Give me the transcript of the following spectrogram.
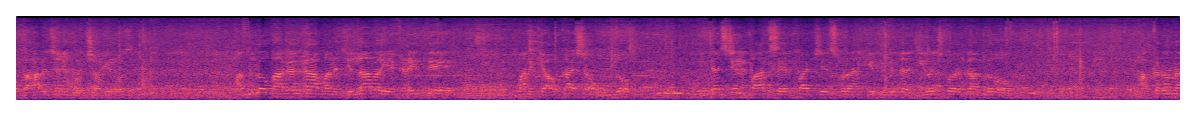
ఒక ఆలోచనకు వచ్చాం ఈరోజు. అందులో భాగంగా మన జిల్లాలో ఎక్కడైతే మనకి అవకాశం ఉందో ఇండస్ట్రియల్ పార్క్స్ ఏర్పాటు చేసుకోవడానికి వివిధ నియోజకవర్గాల్లో అక్కడ ఉన్న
